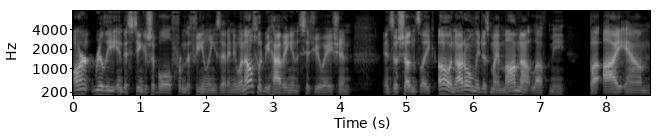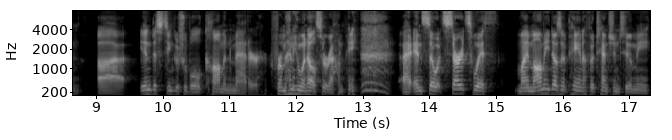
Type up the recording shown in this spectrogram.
aren't really indistinguishable from the feelings that anyone else would be having in the situation." And so Sheldon's like, "Oh, not only does my mom not love me, but I am uh indistinguishable common matter from anyone else around me. Uh, and so it starts with my mommy doesn't pay enough attention to me,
